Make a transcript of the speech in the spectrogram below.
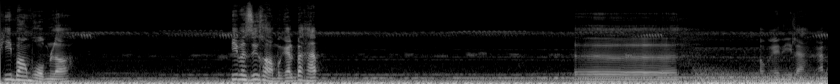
พี่มองผมเหรอ พี่มาซื้อของเหมือนกันปะครับ เอ่อเอาไงดีล่ะงั้น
